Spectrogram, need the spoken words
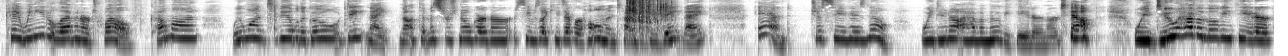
Okay, we need 11 or 12. Come on. We want to be able to go date night. Not that Mr. Snowgardener seems like he's ever home in time to do date night. And just so you guys know, we do not have a movie theater in our town. We do have a movie theater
